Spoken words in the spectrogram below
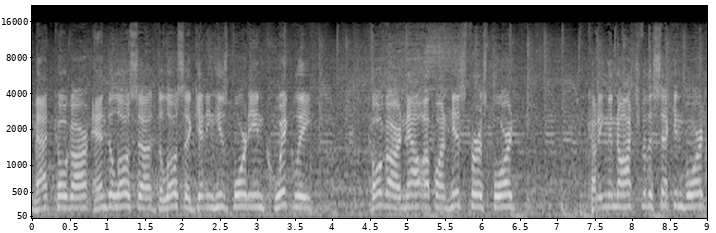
Matt Cogar and Delosa. Delosa getting his board in quickly. Cogar now up on his first board, cutting the notch for the second board.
